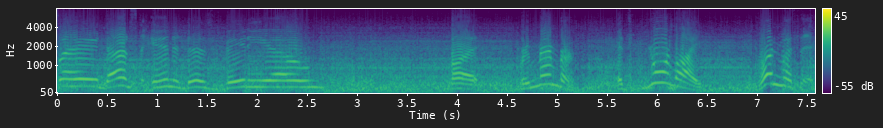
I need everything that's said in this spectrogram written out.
say that's the end of this video. But remember, it's your life. Run with it.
